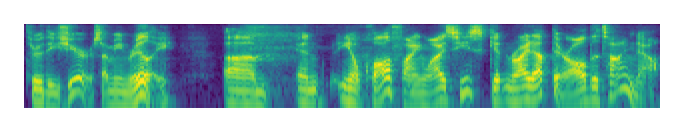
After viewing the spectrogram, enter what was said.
through these years. I mean, really. Um, and you know, qualifying wise, he's getting right up there all the time now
